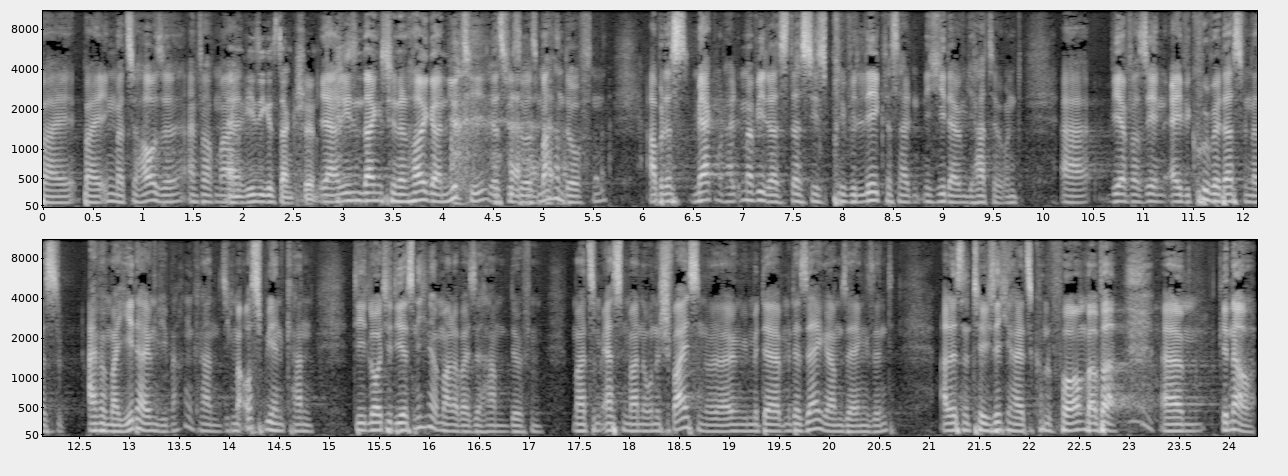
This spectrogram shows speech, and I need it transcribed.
bei, bei Ingmar zu Hause. Einfach mal. Ein riesiges Dankeschön. Ja, ein riesen Dankeschön an Holger und Jutti, dass wir sowas machen durften. Aber das merkt man halt immer wieder, dass, dass dieses Privileg, das halt nicht jeder irgendwie hatte. Und äh, wir einfach sehen, ey, wie cool wäre das, wenn das einfach mal jeder irgendwie machen kann, sich mal ausprobieren kann. Die Leute, die das nicht normalerweise haben dürfen, mal zum ersten Mal eine Runde schweißen oder irgendwie mit der, mit der Säge am Sägen sind. Alles natürlich sicherheitskonform, aber ähm, genau.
